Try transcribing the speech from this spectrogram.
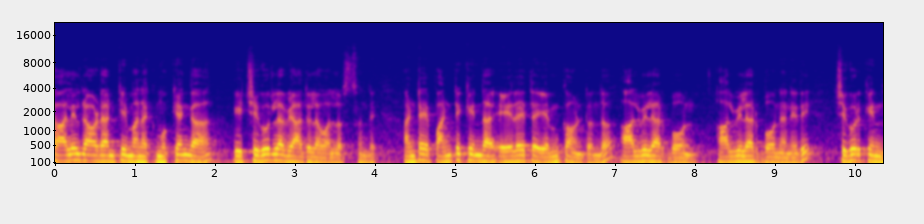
ఖాళీలు రావడానికి మనకు ముఖ్యంగా ఈ చిగుర్ల వ్యాధుల వల్ల వస్తుంది. అంటే పంటి కింద ఏదైతే ఎముక ఉంటుందో ఆల్విలర్ బోన్ ఆల్విలర్ బోన్ అనేది చిగురు కింద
